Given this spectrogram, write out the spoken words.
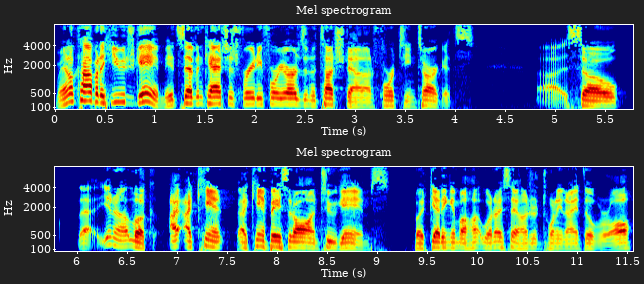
Randall Cobb had a huge game. He had seven catches for 84 yards and a touchdown on 14 targets. Uh, so that, you know, look, I, I, can't, I can't base it all on two games, but getting him a, what did I say, 129th overall?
